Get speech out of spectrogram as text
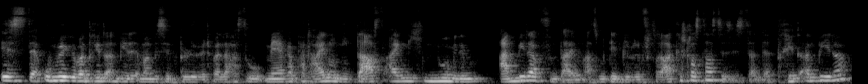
ist der Umweg über Drittanbieter immer ein bisschen blöd, weil da hast du mehrere Parteien und du darfst eigentlich nur mit dem Anbieter von deinem, also mit dem du den Vertrag geschlossen hast, das ist dann der Drittanbieter,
